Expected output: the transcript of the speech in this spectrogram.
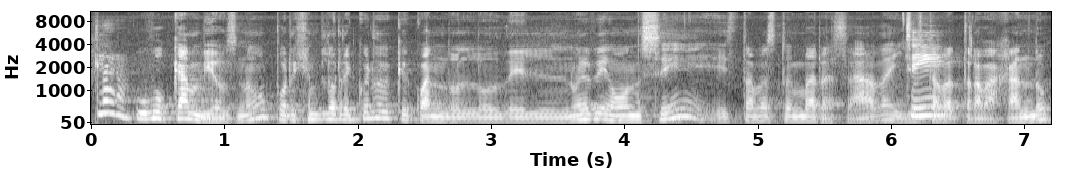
claro. Hubo cambios, ¿no? Por ejemplo, recuerdo que cuando lo del 9-11 estabas tú embarazada y yo estaba trabajando.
